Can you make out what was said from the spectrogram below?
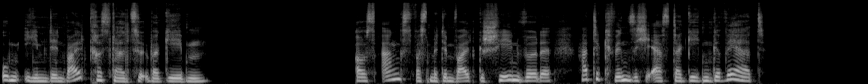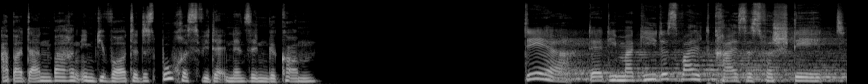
um ihm den Waldkristall zu übergeben. Aus Angst, was mit dem Wald geschehen würde, hatte Quinn sich erst dagegen gewehrt. Aber dann waren ihm die Worte des Buches wieder in den Sinn gekommen. Der, der die Magie des Waldkreises versteht,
